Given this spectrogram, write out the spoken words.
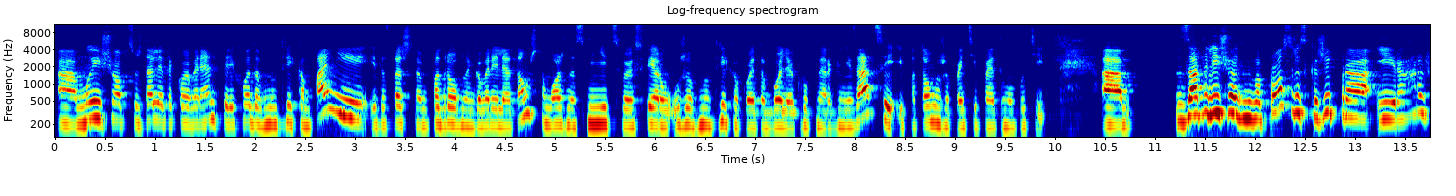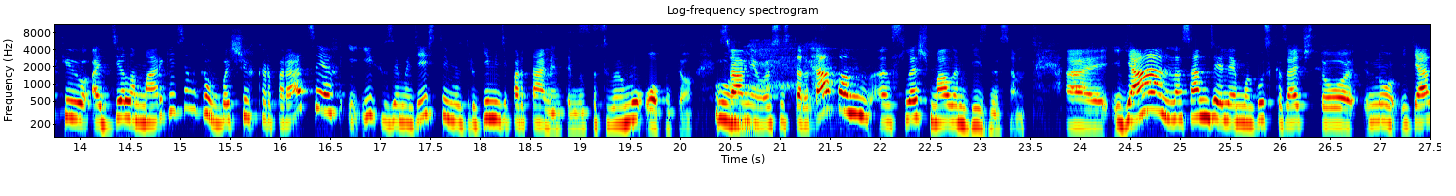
А, мы еще обсуждали такой вариант перехода внутри компании и достаточно подробно говорили о том, что можно сменить свою сферу уже внутри какой-то более крупной организации и потом уже пойти по этому пути. А, Задали еще один вопрос. Расскажи про иерархию отдела маркетинга в больших корпорациях и их взаимодействиями с другими департаментами по твоему опыту, Ой. сравнивая со стартапом э, слэш малым бизнесом. Э, я на самом деле могу сказать, что ну, я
